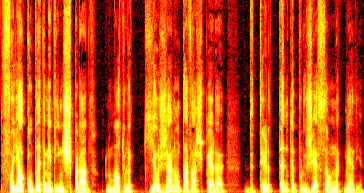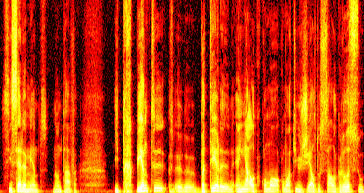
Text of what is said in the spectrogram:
foi algo completamente inesperado. Numa altura que eu já não estava à espera de ter tanta projeção na comédia. Sinceramente, não estava. E de repente eh, bater em algo como, como o tio Gel do Sal Grosso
